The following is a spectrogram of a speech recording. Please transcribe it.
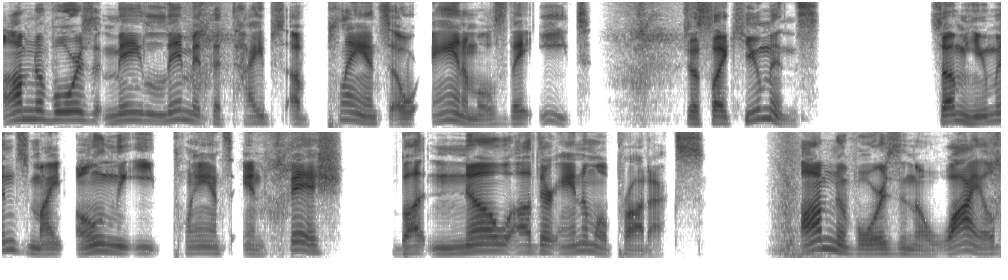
omnivores may limit the types of plants or animals they eat, just like humans. Some humans might only eat plants and fish, but no other animal products. Omnivores in the wild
